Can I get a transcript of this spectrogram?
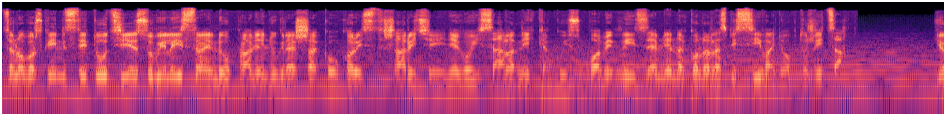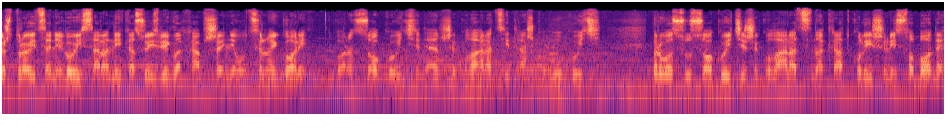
Crnogorske institucije su bili istrajne u upravljanju grešaka u korist Šarića i njegovih saradnika koji su pobjegli iz zemlje nakon raspisivanja optužnica. Još trojica njegovih saradnika su izbjegla hapšenja u Crnoj Gori, Goran Soković, Dejan Šekularac i Draško Vuković. Prvo su Soković i Šekularac na kratko lišeni slobode,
